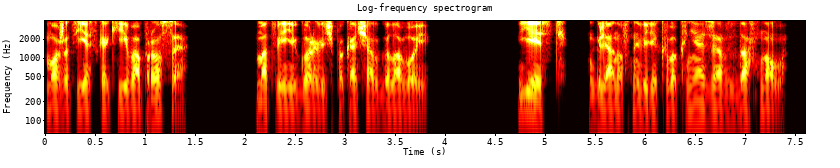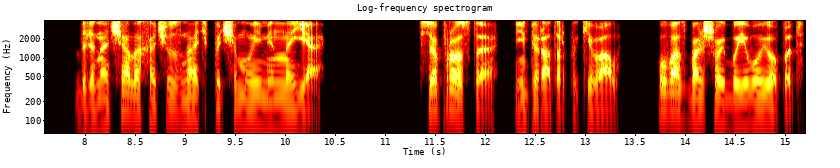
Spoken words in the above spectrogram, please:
Может, есть какие вопросы?» Матвей Егорович покачал головой. «Есть», — глянув на великого князя, вздохнул. «Для начала хочу знать, почему именно я». «Все просто», — император покивал. «У вас большой боевой опыт.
